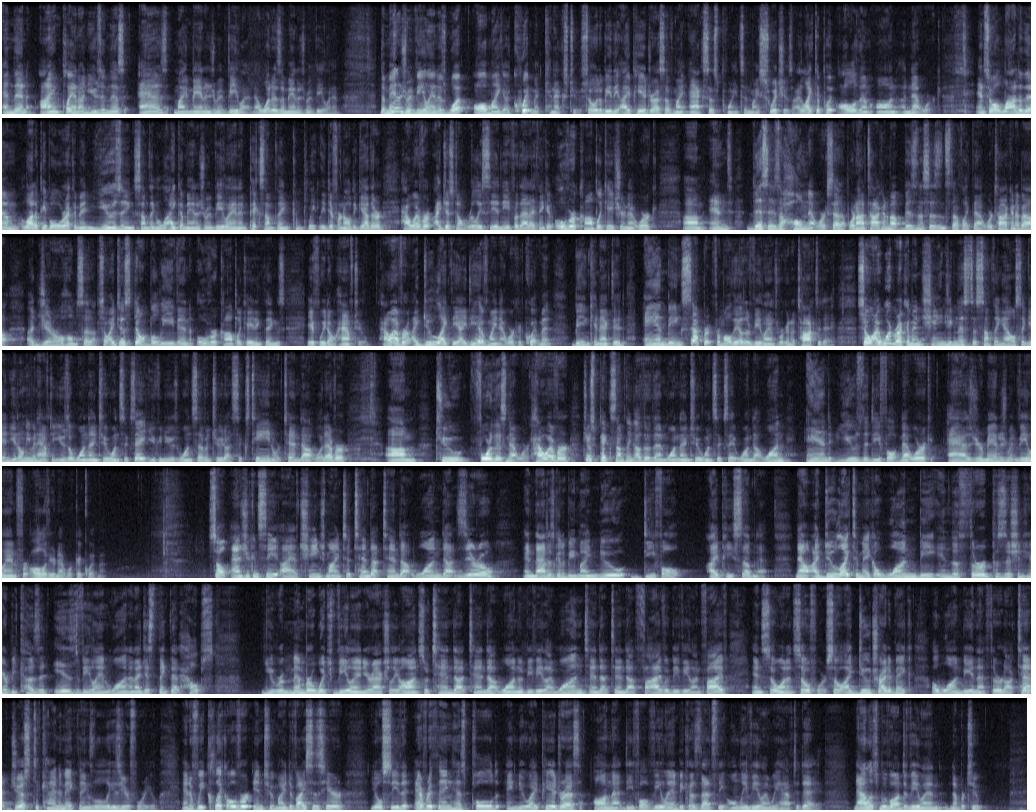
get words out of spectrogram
and then I plan on using this as my management VLAN. Now what is a management VLAN? The management VLAN is what all my equipment connects to. So it'll be the IP address of my access points and my switches. I like to put all of them on a network. And so a lot of them, a lot of people will recommend using something like a management VLAN and pick something completely different altogether. However, I just don't really see a need for that. I think it overcomplicates your network. Um, and this is a home network setup. We're not talking about businesses and stuff like that. We're talking about a general home setup. So I just don't believe in overcomplicating things if we don't have to. However, I do like the idea of my network equipment being connected and being separate from all the other VLANs we're going to talk today. So I would recommend changing this to something else. Again, you don't even have to use a 192.168. You can use 172.16 or 10. whatever um, to, for this network. However, just pick something other than 192.168.1.1 and use the default network as your management VLAN for all of your network equipment. So as you can see, I have changed mine to 10.10.1.0, and that is going to be my new default IP subnet. Now, I do like to make a 1 be in the third position here because it is VLAN 1, and I just think that helps you remember which VLAN you're actually on. So 10.10.1 would be VLAN 1, 10.10.5 would be VLAN 5, and so on and so forth. So I do try to make a 1 be in that third octet just to kind of make things a little easier for you. And if we click over into my devices here, you'll see that everything has pulled a new IP address on that default VLAN because that's the only VLAN we have today. Now let's move on to VLAN number two.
